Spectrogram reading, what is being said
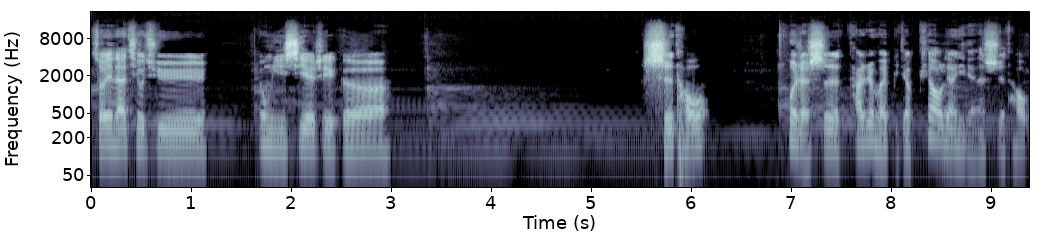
所以呢，就去用一些这个石头，或者是他认为比较漂亮一点的石头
